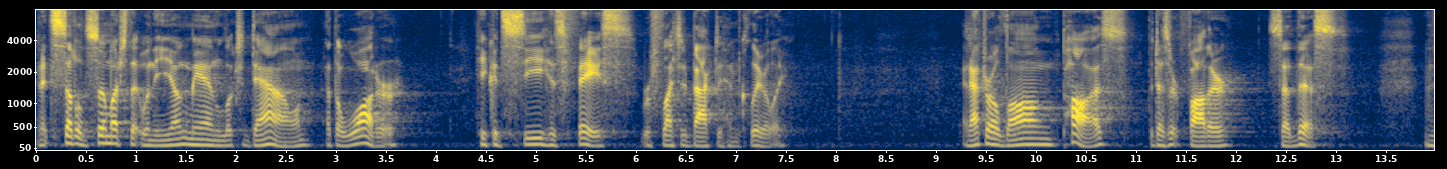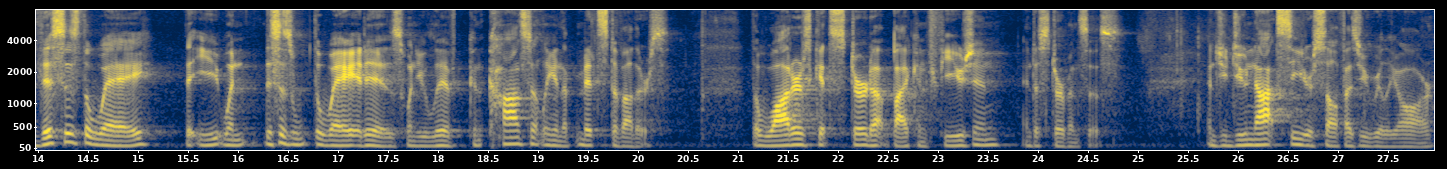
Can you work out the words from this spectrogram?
And it settled so much that when the young man looked down at the water, he could see his face reflected back to him clearly. And after a long pause, the desert father said this This is the way that you, when, this is the way it is when you live constantly in the midst of others. The waters get stirred up by confusion and disturbances, and you do not see yourself as you really are.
